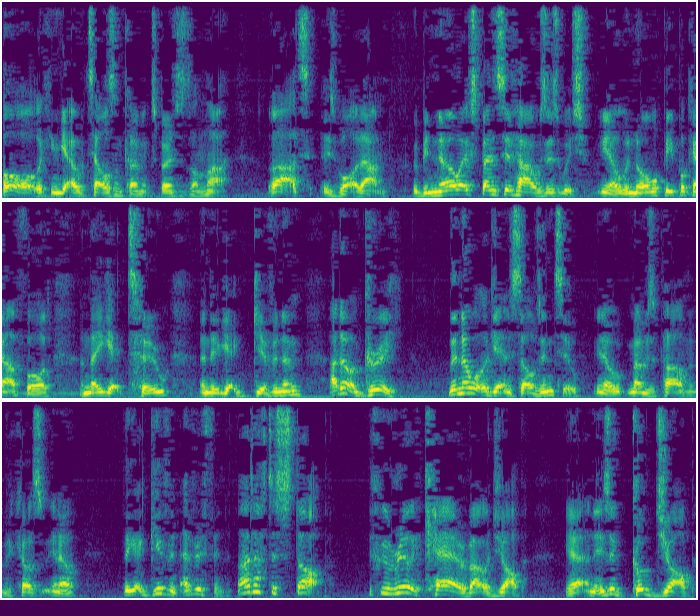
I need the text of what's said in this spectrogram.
or we can get hotels and claim experiences on that. That is what would happen. There'd be no expensive houses, which you know the normal people can't afford, and they get two, and they get given them. I don't agree. They know what they're getting themselves into, you know, members of parliament, because you know they get given everything. I'd have to stop if we really care about a job, yeah, and it is a good job.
